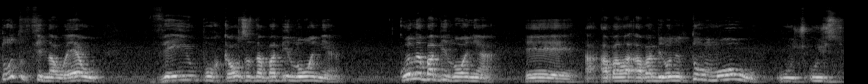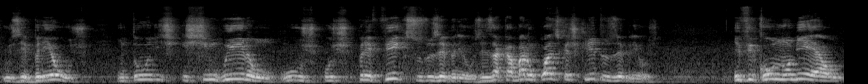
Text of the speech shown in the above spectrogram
todo final El veio por causa da Babilônia. Quando a Babilônia é, a, a, Babilônia tomou os, os, os, hebreus, então eles extinguiram os, os prefixos dos hebreus, eles acabaram quase com a escrita dos hebreus, e ficou o nome El.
